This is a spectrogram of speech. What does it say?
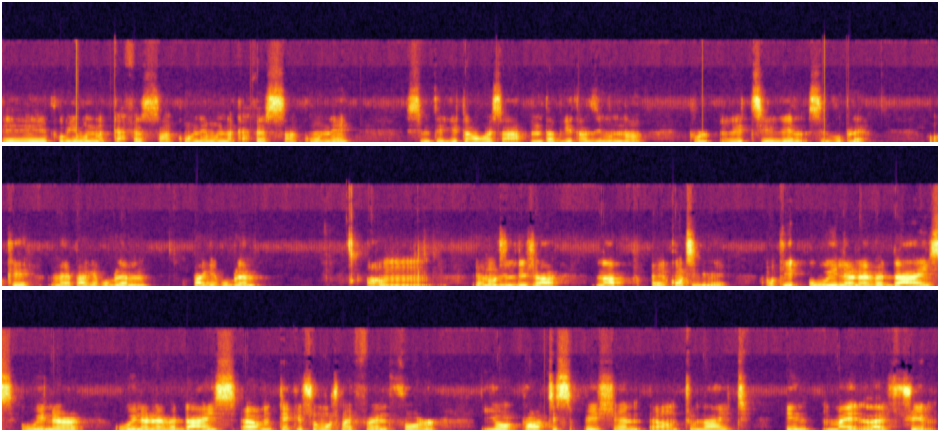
E, premier moun nan ka fel san konen, moun nan ka fel san konen. Si mte getan wè sa, mte ap getan di moun nan pou retirel, sil vouple. Ok, men pa gen problem, pa gen problem. Um, yon nou dil deja, nap kontinue. Ok, winner never dies, winner, winner never dies. Um, thank you so much my friend for your participation um, tonight in my live stream.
